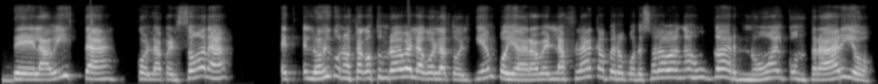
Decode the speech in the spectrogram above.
de la vista con la persona eh, lógico, uno está acostumbrado a verla gorda todo el tiempo y ahora verla flaca, pero por eso la van a juzgar. No, al contrario.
